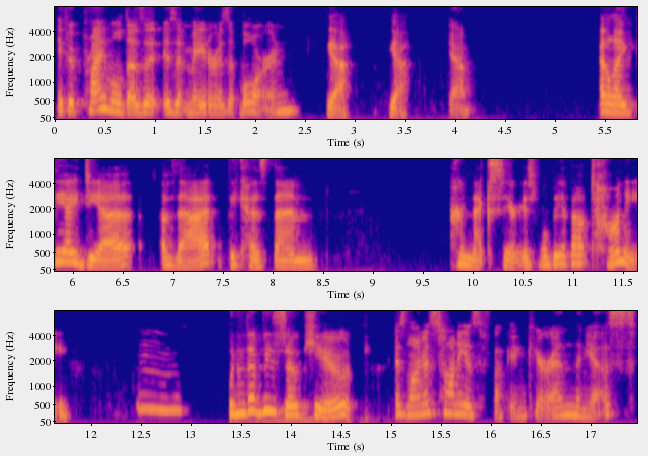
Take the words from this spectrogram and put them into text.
if it primal does it, is it made or is it born? Yeah. Yeah. Yeah. I like the idea of that because then her next series will be about Tawny. Hmm. Wouldn't that be so cute? As long as Tawny is fucking Kieran, then yes.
